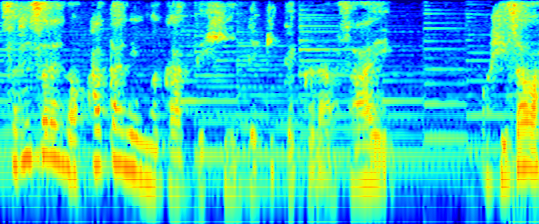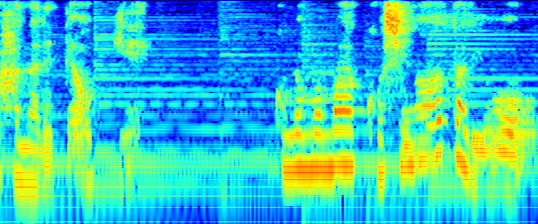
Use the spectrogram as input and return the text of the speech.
それぞれの肩に向かって引いてきてください。お膝は離れて OK。このまま腰のあたりを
